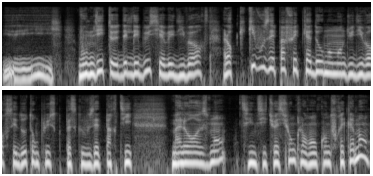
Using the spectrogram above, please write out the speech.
vous me dites euh, dès le début s'il y avait divorce. Alors, qui vous ait pas fait de cadeau au moment du divorce, et d'autant plus parce que vous êtes parti, malheureusement, c'est une situation que l'on rencontre fréquemment,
